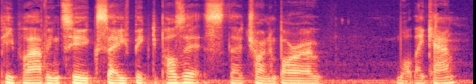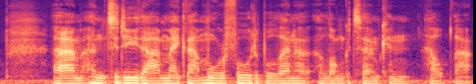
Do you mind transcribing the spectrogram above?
People are having to save big deposits, they're trying to borrow what they can. Um, and to do that and make that more affordable, then a, a longer term can help that,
